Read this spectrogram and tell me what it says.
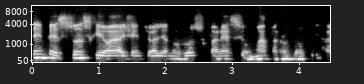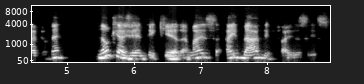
Tem pessoas que a gente olha no rosto, parece um mapa rodoviário, né? Não que a gente queira, mas a idade faz isso.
